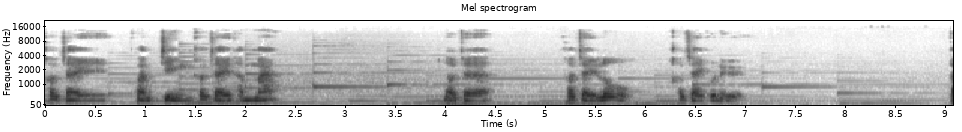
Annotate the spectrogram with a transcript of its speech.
เข้าใจความจริงเข้าใจธรรมะ เราจะเข้าใจโลก เข้าใจคนอื่น ไป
